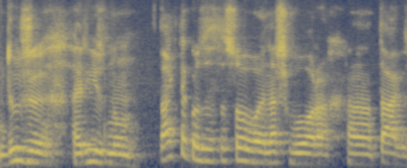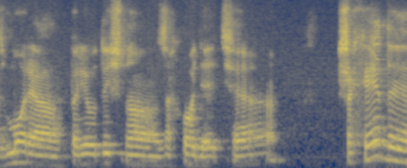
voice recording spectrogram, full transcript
Дуже різну тактику застосовує наш ворог. Е, Так, з моря періодично заходять е, шахеди.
